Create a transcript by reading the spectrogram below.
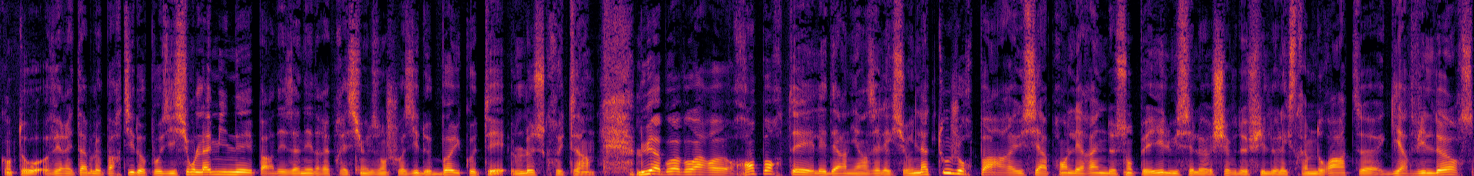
Quant au véritable parti d'opposition, laminé par des années de répression, ils ont choisi de boycotter le scrutin. Lui a beau avoir euh, remporté les dernières élections, il n'a toujours pas réussi à prendre les rênes de son pays. Lui, c'est le chef de file de l'extrême droite, euh, Geert Wilders.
